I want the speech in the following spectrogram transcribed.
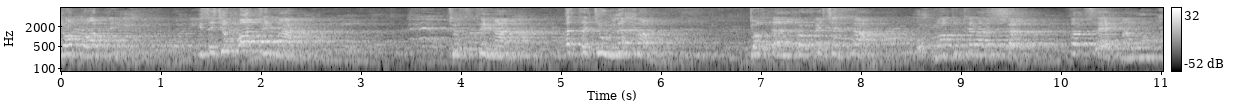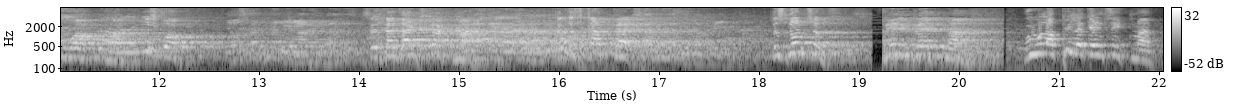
your body? This Is your body, man? Just man. As the you listen. Doctor and profession come. Not to tell us shit. Fuck sake, man. Move up, man. Fuck. So that that's stuck, man. That is stuck back. That's nonsense. Very bad, man. We will appeal against it, man.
